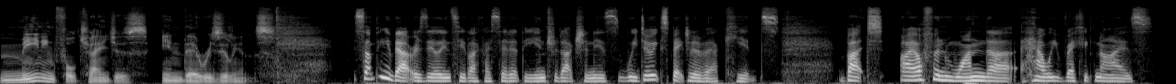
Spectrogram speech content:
meaningful changes in their resilience. Something about resiliency, like I said at the introduction, is we do expect it of our kids. But I often wonder how we recognise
